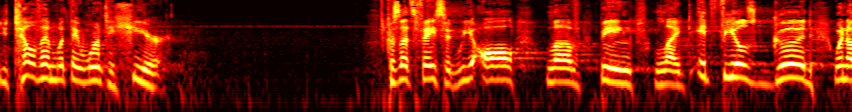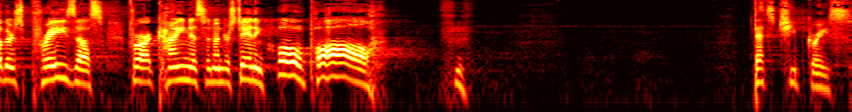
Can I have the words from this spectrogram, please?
you tell them what they want to hear. Because let's face it, we all love being liked. It feels good when others praise us for our kindness and understanding. Oh, Paul! Hmm. That's cheap grace.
